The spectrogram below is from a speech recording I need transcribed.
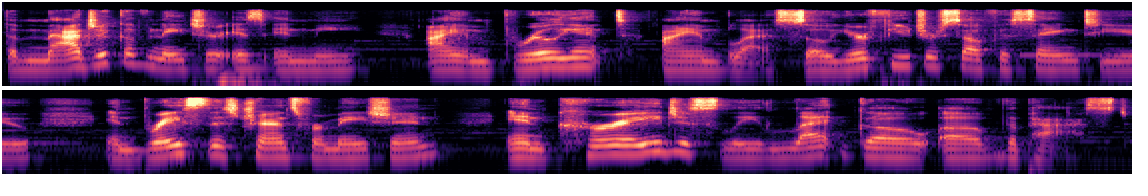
The magic of nature is in me I am brilliant. I am blessed. So your future self is saying to you, embrace this transformation and courageously let go of the past.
